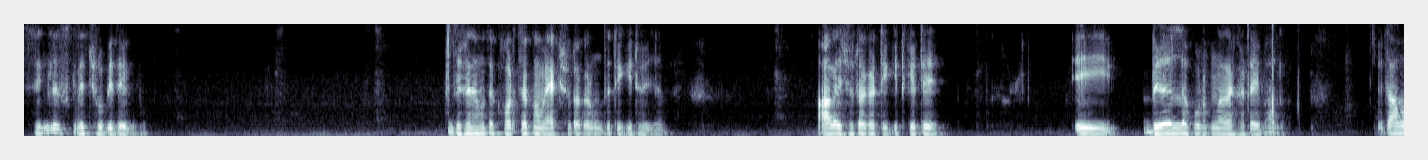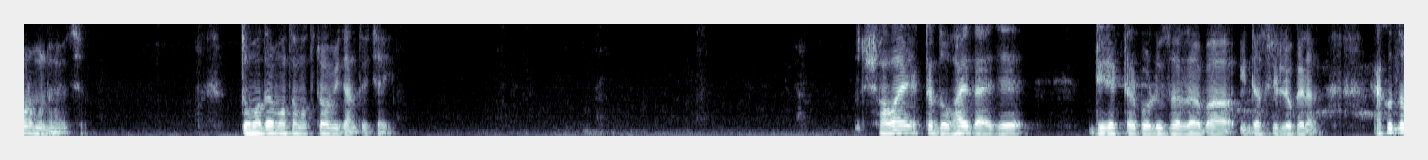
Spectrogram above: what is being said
সিঙ্গেল স্ক্রিনের ছবি দেখব। যেখানে আমাদের খরচা কম, একশো টাকার মধ্যে টিকিট হয়ে যাবে। আড়াইশো টাকা টিকিট কেটে এই বেরেল্লা পড়াশোনা দেখাটাই ভালো। এটা আমার মনে হয়েছে। তোমাদের মতামতটাও আমি জানতে চাই। সবাই একটা দোহাই দেয় যে ডিরেক্টর প্রডিউসাররা বা ইন্ডাস্ট্রির লোকেরা এখন তো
